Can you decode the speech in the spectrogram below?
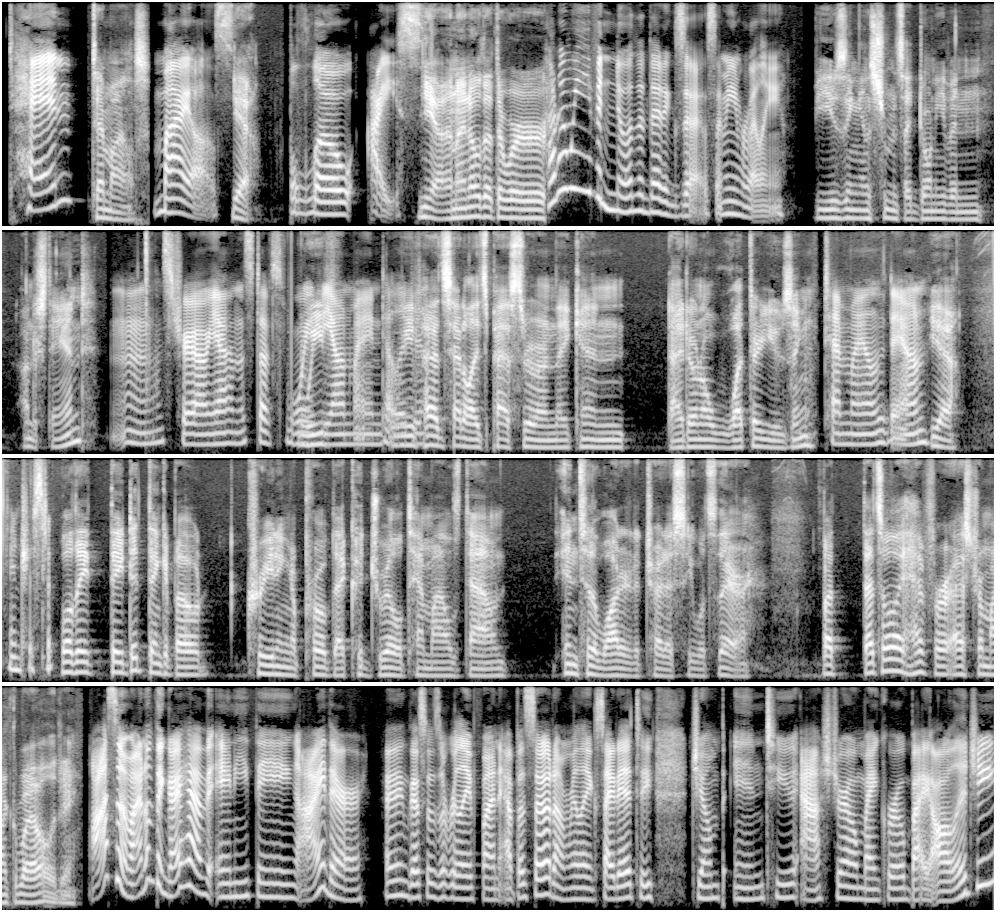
10 10 miles. miles Yeah. below ice. Yeah. And I know that there were How do we even know that that exists? I mean, really? using instruments I don't even understand. Mm, that's true. Yeah, and this stuff's way We've- beyond my intelligence. We've had satellites pass through and they can, I don't know what they're using. 10 miles down. Yeah. Interesting. Well, they, they did think about creating a probe that could drill 10 miles down into the water to try to see what's there. But that's all I have for astromicrobiology. Awesome. I don't think I have anything either. I think this was a really fun episode. I'm really excited to jump into astromicrobiology.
